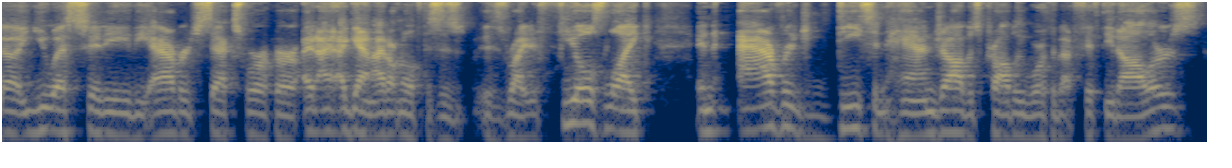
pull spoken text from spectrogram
uh, U.S. city, the average sex worker, and I, again, I don't know if this is is right. It feels like an average decent hand job is probably worth about fifty dollars.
